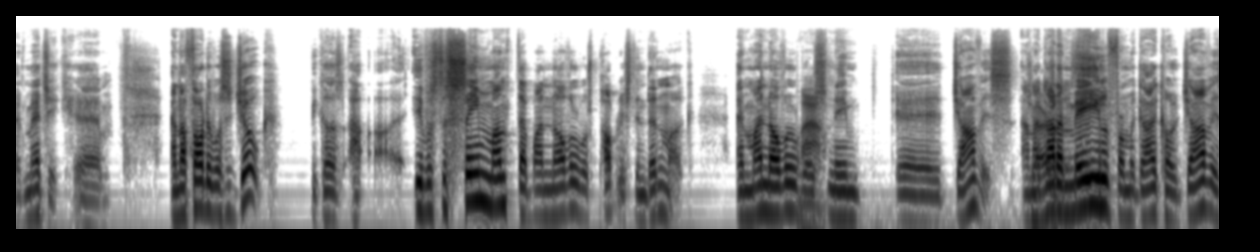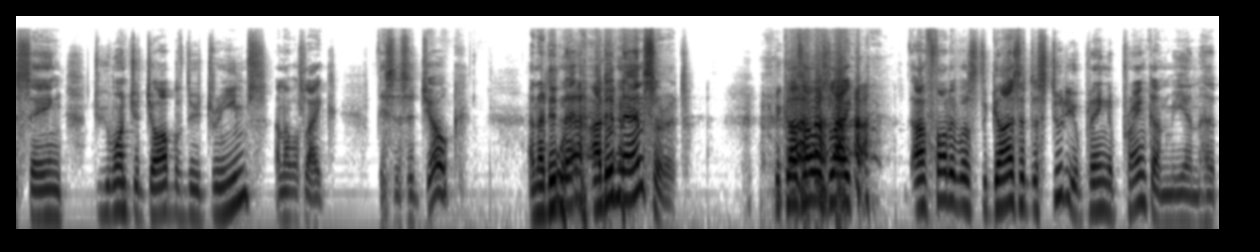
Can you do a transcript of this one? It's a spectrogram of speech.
at Magic. Um, and I thought it was a joke because uh, it was the same month that my novel was published in Denmark. And my novel was named uh, Jarvis. And I got a mail from a guy called Jarvis saying, Do you want your job of your dreams? And I was like, This is a joke. And I didn't, I didn't answer it because I was like, I thought it was the guys at the studio playing a prank on me and had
